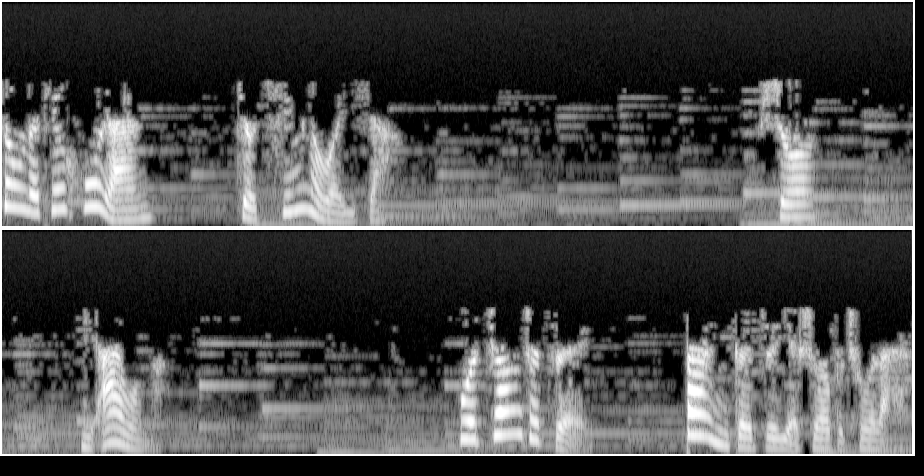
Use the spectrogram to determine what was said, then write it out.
宋乐天忽然。就亲了我一下，说：“你爱我吗？”我张着嘴，半个字也说不出来。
